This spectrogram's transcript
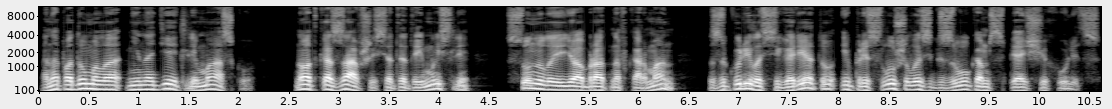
Она подумала, не надеть ли маску, но, отказавшись от этой мысли, сунула ее обратно в карман, закурила сигарету и прислушалась к звукам спящих улиц.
